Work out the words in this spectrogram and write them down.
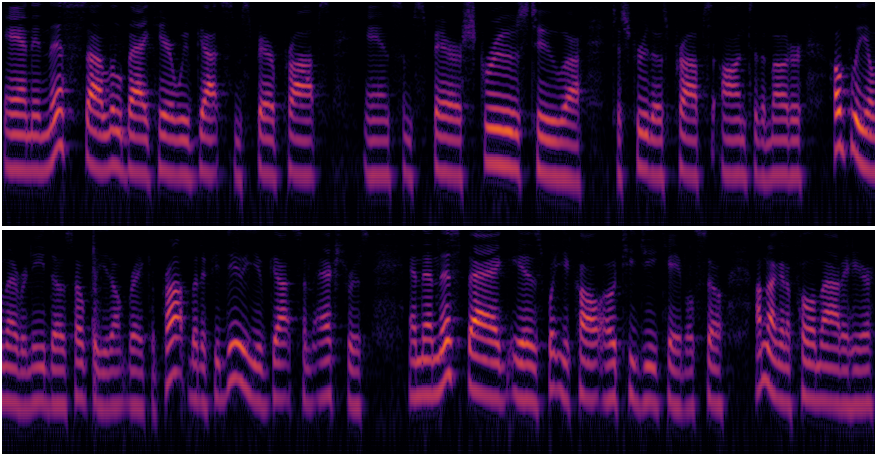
And in this uh, little bag here, we've got some spare props and some spare screws to, uh, to screw those props onto the motor. Hopefully you'll never need those. Hopefully you don't break a prop, but if you do, you've got some extras. And then this bag is what you call OTG cables. So I'm not going to pull them out of here.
